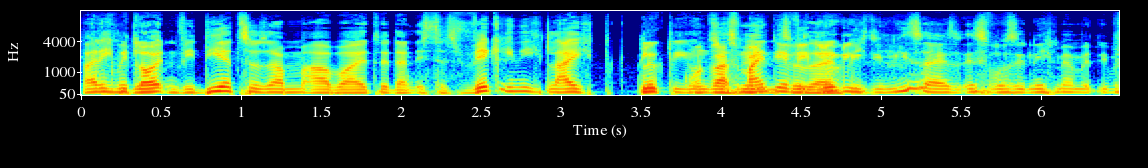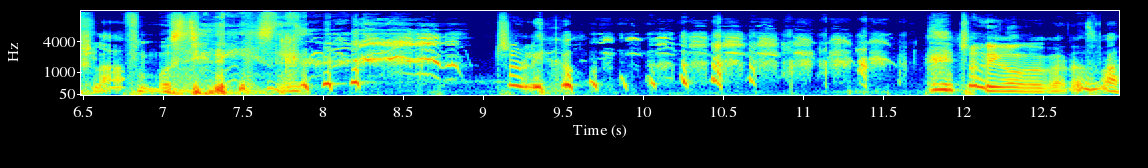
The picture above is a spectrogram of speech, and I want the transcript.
weil ich mit Leuten wie dir zusammenarbeite. Dann ist es wirklich nicht leicht, glücklich und, Und was meint ihr, wie sein. glücklich die Lisa jetzt ist, wo sie nicht mehr mit ihm schlafen muss, die nächsten? Entschuldigung. Entschuldigung, oh Gott, das war.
